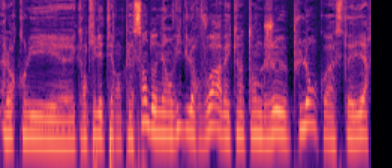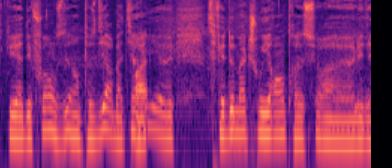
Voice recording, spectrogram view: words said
alors qu'on lui, euh, quand il était remplaçant, donné envie de le revoir avec un temps de jeu plus long, quoi. C'est-à-dire qu'il y a des fois, on, on, peut se dire, bah tiens, euh, ça fait deux matchs où il rentre sur euh, les,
